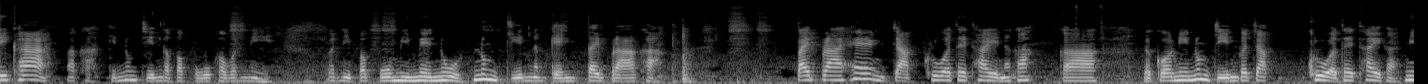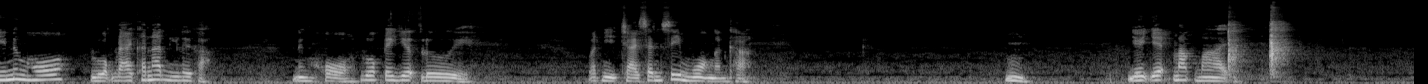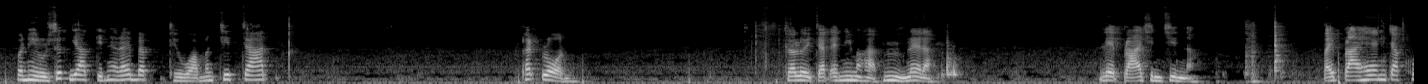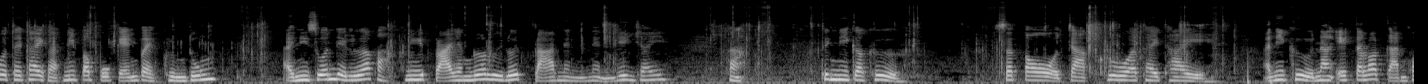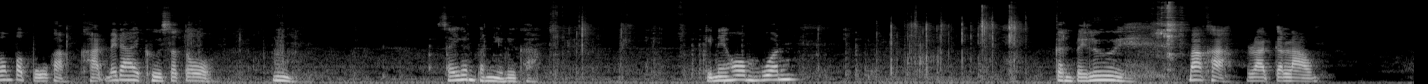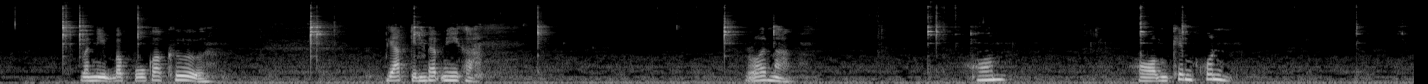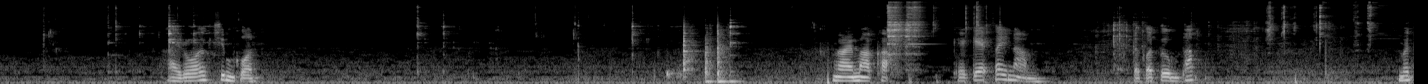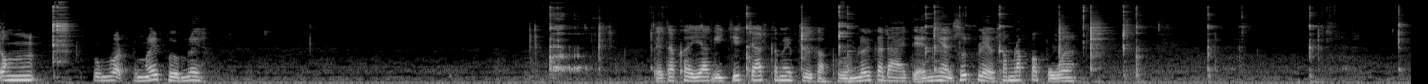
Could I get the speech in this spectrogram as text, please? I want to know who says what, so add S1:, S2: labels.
S1: ดีค่ะมาค่ะ กินนุ่มจีนกับปลาปูค่ะวันนี้ วันนี้ปลาปูมีเมนู นุ่มจีนน้ำแกงไตปลาค่ะ ไตปลาแห้งจากครัวไทยๆนะคะกาแล้วก็นี่นุ่มจีนก็จากครัวไทยๆค่ะนี่หนึ่งห่อลวกได้ขนาดนี้เลยค่ะหนึ่งห่อลวกได้เยอะเลย วันนี้ใช้เส้นซี่ม่วงกันค่ะ อืม เยอะแยะมากมาย วันนี้รู้สึกอยากกินอะไรแบบถือว่ามันจิตจัดพัดร้อนก็เลยจัดอันนี้มาค่ะ อืมเล่ะเล่ปลาชิ้นๆนะไตปลาแห้งจากโคตรไทยๆค่ะ นี่ปลาปูแกงไปครึ่งทุงไอ้นี่ส่วนเดือเลือค่ะ นี่ปลายังเลือลุยเลยปลาเน่นๆใหญ่ๆค่ะทึงนี้ก็คือสโตจากครัวไทยๆ อันนี้คือนางเอกตลอดการของปะปูค่ะ ขาดไม่ได้คือสโต อืมใส่กันปันนี้เลยค่ะ กินในห้อมวน กันไปเลย มากค่ะ ราดกะลาววันนี้ปะปูก็คือ อยากกินแบบนี้ค่ะ ร้อยหมากหอม หอมเข้มข้น หายร้อยชิมก่อน ง่ายมากค่ะ แค่แกะไส้น้ำแล้วก็เติมพัก ไม่ต้องปรุงรสปรุงอะไรเพิ่มเลย แต่ถ้าใครอยากอีจิตจัดก็ไม่ปื่อยกับเพิ่มเลยก็ได้ แต่อันเนี้ยสุดเหลวสำหรับป้าปูนะ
